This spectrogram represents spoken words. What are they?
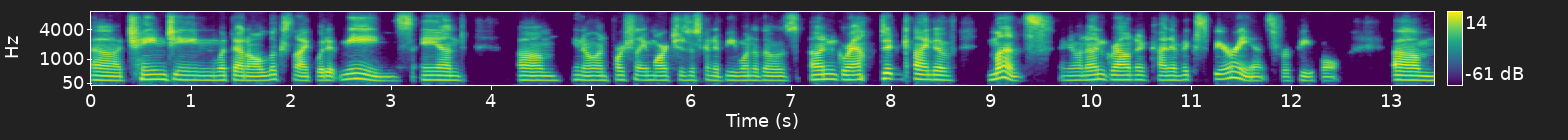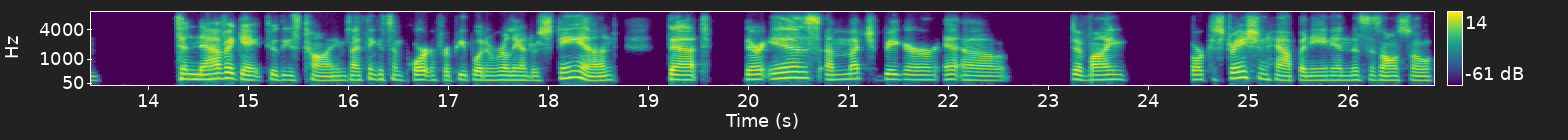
uh, changing what that all looks like, what it means. And, um, you know, unfortunately, March is just going to be one of those ungrounded kind of months, you know, an ungrounded kind of experience for people. Um, to navigate through these times, I think it's important for people to really understand that there is a much bigger eh, uh, divine orchestration happening and this is also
